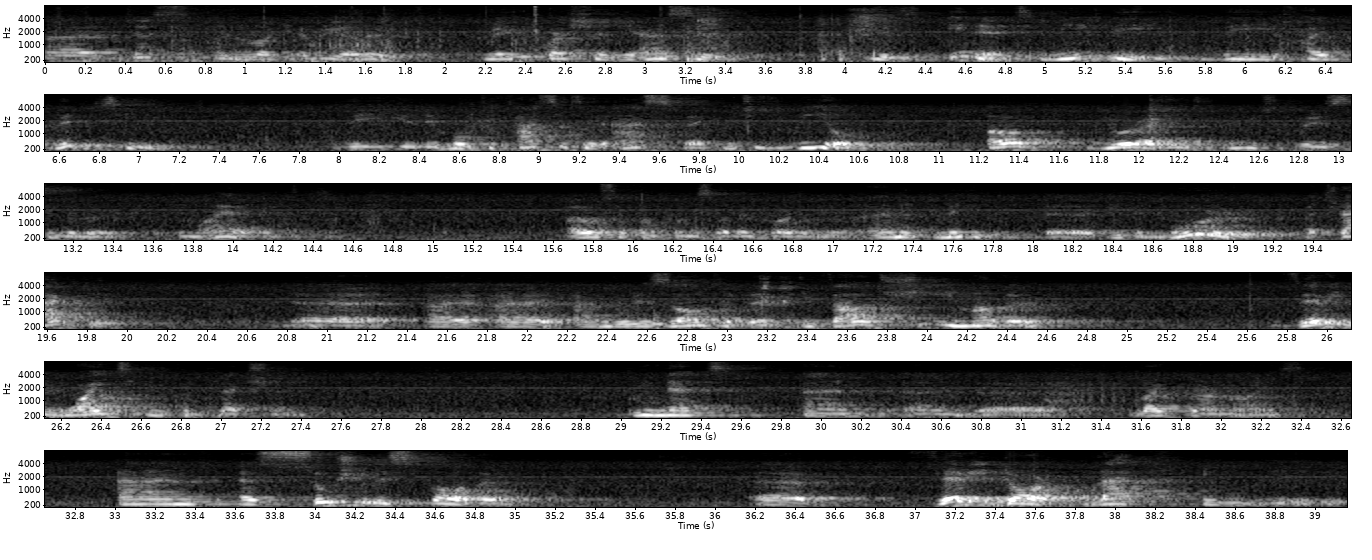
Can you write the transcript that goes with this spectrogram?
uh, just you know, like every other great question, the answer is in it, namely the hybridity, the, the multifaceted aspect, which is real, of your identity, which is very similar to my identity. I also come from the southern part of Europe. And to make it uh, even more attractive, uh, I, am the result of a devout Shi'i mother, very white in complexion, brunette and, and uh, light brown eyes, and a socialist father, uh, very dark black in,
